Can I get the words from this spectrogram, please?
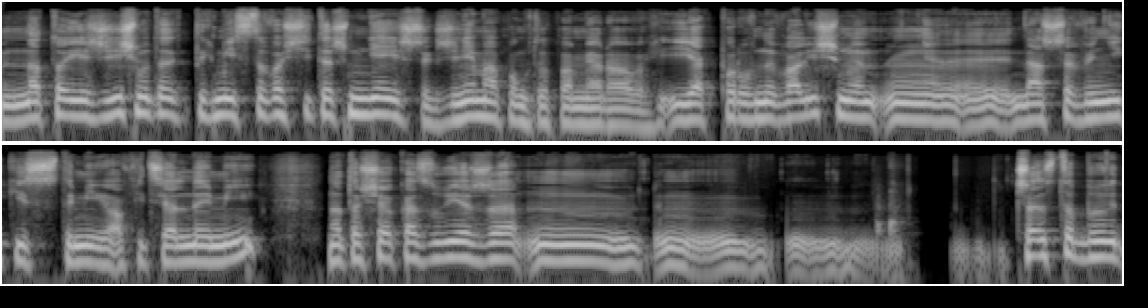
no to jeździliśmy do tych miejscowości też mniejszych, gdzie nie ma punktów pomiarowych. I jak porównywaliśmy mm, e, nasze wyniki z tymi oficjalnymi, no to się okazuje, że mm, mm, często były e,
